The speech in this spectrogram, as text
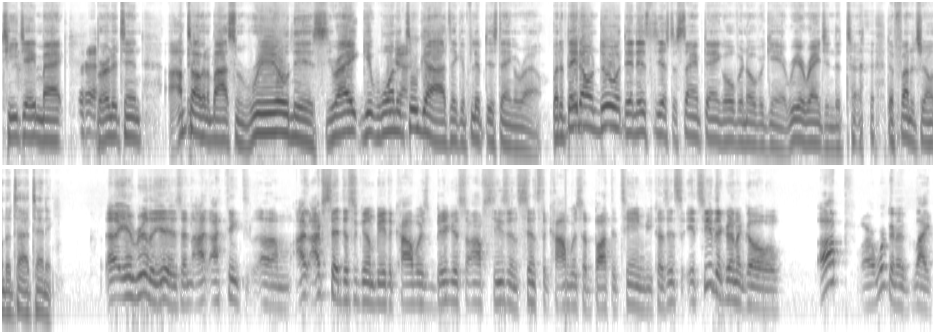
TJ Maxx, Burlington. I'm talking about some realness, right? Get one yeah. or two guys that can flip this thing around. But if they don't do it, then it's just the same thing over and over again, rearranging the t- the furniture on the Titanic. Uh, it really is, and I, I think um, I, have said this is going to be the Cowboys' biggest offseason since the Cowboys have bought the team because it's it's either going to go up or we're going to like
